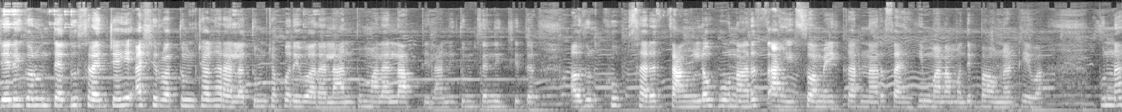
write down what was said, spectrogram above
जेणेकरून त्या दुसऱ्यांचेही आशीर्वाद तुमच्या घराला तुमच्या परिवाराला आणि तुम्हाला लाभतील आणि तुमचं निश्चितच अजून खूप सारं चांगलं होणारच आहे. स्वामी करणारच आहे. ही मनामध्ये भावना ठेवा. पुन्हा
